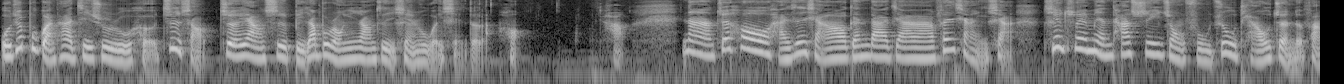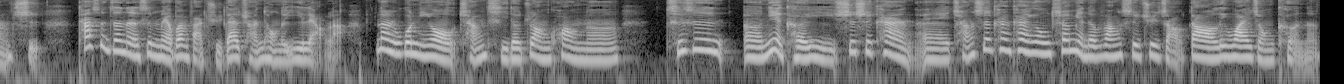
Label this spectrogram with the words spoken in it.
我觉得不管他的技术如何，至少这样是比较不容易让自己陷入危险的啦。哈，好，那最后还是想要跟大家分享一下，其实催眠它是一种辅助调整的方式。它是真的是没有办法取代传统的医疗啦。那如果你有长期的状况呢，其实呃，你也可以试试看，诶，尝试看看用催眠的方式去找到另外一种可能，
